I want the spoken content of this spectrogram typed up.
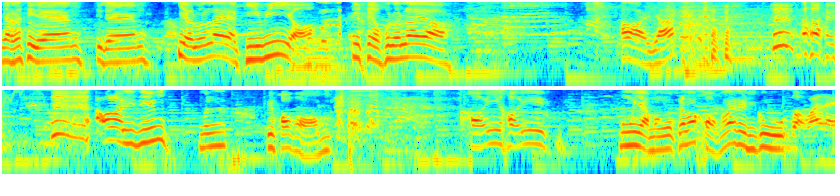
อยากได้สีแดง สีแดง เขียวรสอะไรอะกีวีเหรอ สีเขียวคือรสอะไรอะอร่อยยะอร่อยเอาอร่อยจริงๆมันมีความหอม ขออีกขออีกมึงอย่ามางกแล้วมาของก็ถึงกู กูบอกว่าอะไร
